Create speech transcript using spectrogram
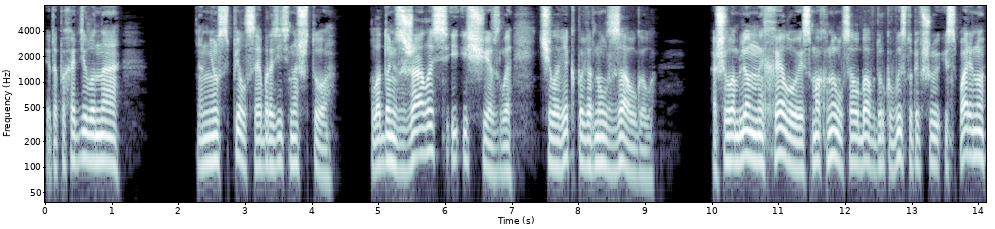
Это походило на... Он не успел сообразить на что. Ладонь сжалась и исчезла. Человек повернул за угол. Ошеломленный Хэллоуэй смахнул со лба вдруг выступившую испарину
